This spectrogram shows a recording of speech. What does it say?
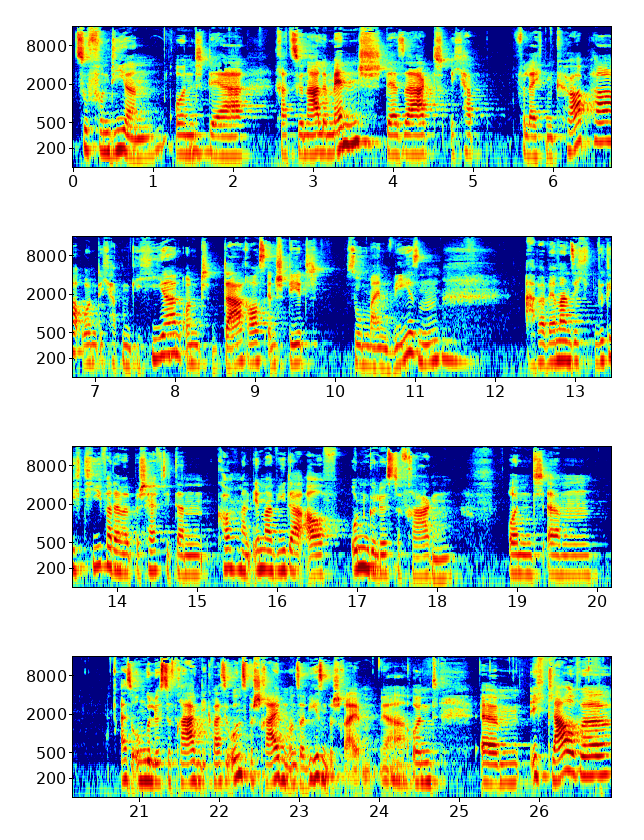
zu fundieren. Und mhm. der rationale Mensch, der sagt, ich habe vielleicht einen Körper und ich habe ein Gehirn und daraus entsteht so mein Wesen. Mhm aber wenn man sich wirklich tiefer damit beschäftigt, dann kommt man immer wieder auf ungelöste Fragen. Und ähm, also ungelöste Fragen, die quasi uns beschreiben, unser Wesen beschreiben. Ja? Mhm. Und ähm, ich glaube,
